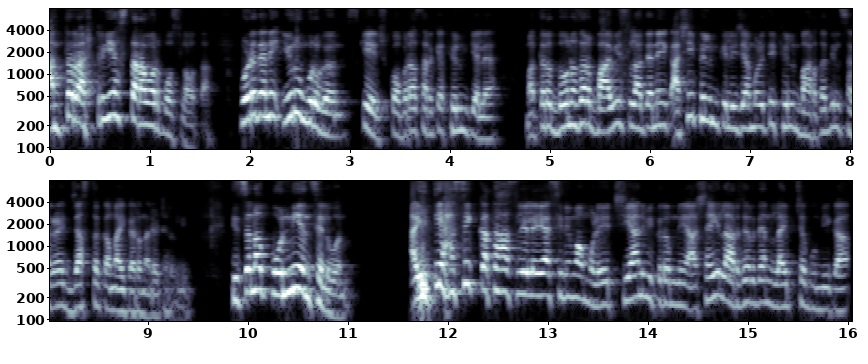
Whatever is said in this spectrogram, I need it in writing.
आंतरराष्ट्रीय स्तरावर पोहोचला होता. पुढे त्याने इरू स्केच कोबरा सारख्या फिल्म केल्या. मात्र दोन हजार बावीसला त्याने एक अशी फिल्म केली ज्यामुळे ती फिल्म भारतातील सगळ्यात जास्त कमाई करणारी ठरली. तिचं नाव पोन्नियन सेल्वन ऐतिहासिक कथा असलेल्या या सिनेमामुळे चियान विक्रमने अशाही लार्जर दॅन लाईफच्या भूमिका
